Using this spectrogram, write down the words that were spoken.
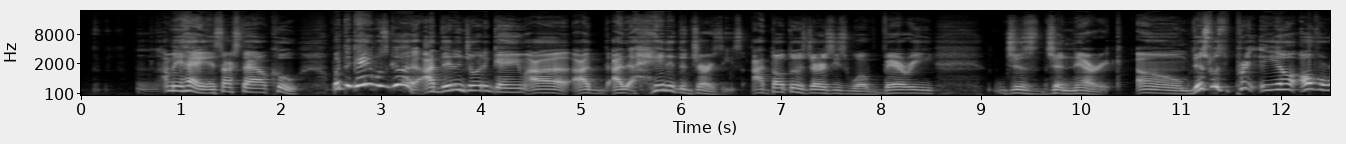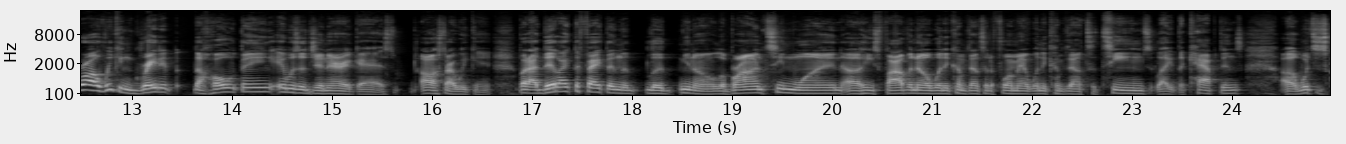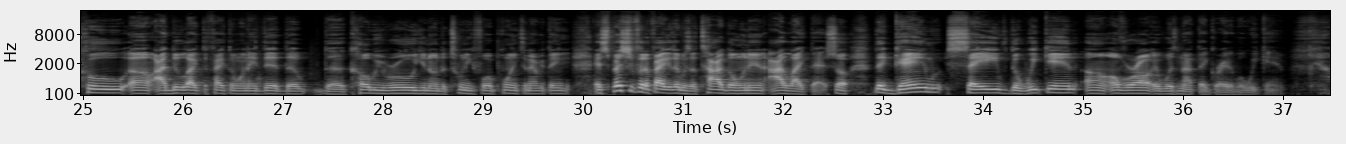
I mean, hey, it's our style, cool. But the game was good. I did enjoy the game. I I, I hated the jerseys. I thought those jerseys were very just generic. Um, this was pretty, you know, overall, we can grade it the whole thing. It was a generic ass All Star weekend, but I did like the fact that the, Le, you know LeBron team won. Uh, he's five and zero when it comes down to the format. When it comes down to teams like the captains, uh, which is cool. Uh, I do like the fact that when they did the the Kobe rule, you know, the twenty four points and everything, especially for the fact that there was a tie going in. I like that. So the game saved the weekend. Uh, overall, it was not that great of a weekend.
